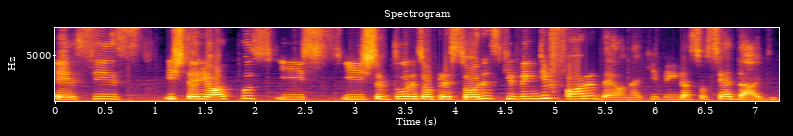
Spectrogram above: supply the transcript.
esses estereótipos e, e, estruturas opressoras que vêm de fora dela, né, que vêm da sociedade.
